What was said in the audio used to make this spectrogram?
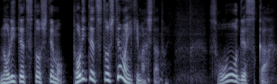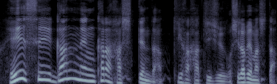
乗り鉄としても撮り鉄としても行きましたと。そうですか。平成元年から走ってんだ。キハ85調べました。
